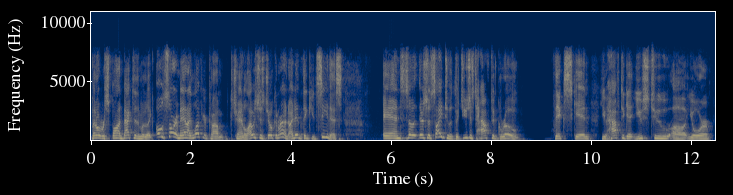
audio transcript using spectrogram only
but I'll respond back to them and be like, oh, sorry, man. I love your com channel. I was just joking around. I didn't think you'd see this. And so there's a side to it that you just have to grow thick skin. You have to get used to uh, your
